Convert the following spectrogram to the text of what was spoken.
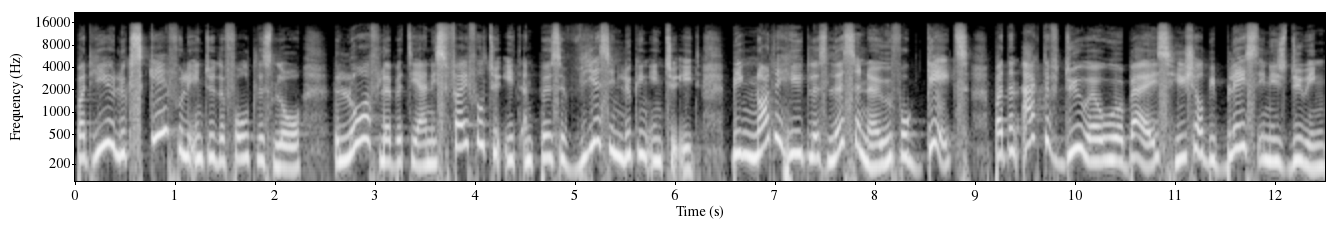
But he who looks carefully into the faultless law, the law of liberty, and is faithful to it and perseveres in looking into it, being not a heedless listener who forgets, but an active doer who obeys, he shall be blessed in his doing,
